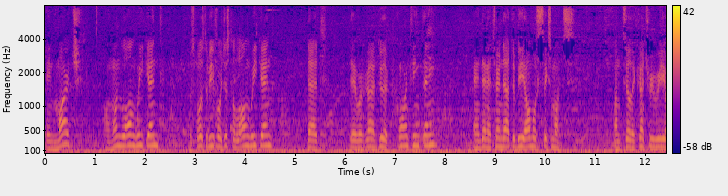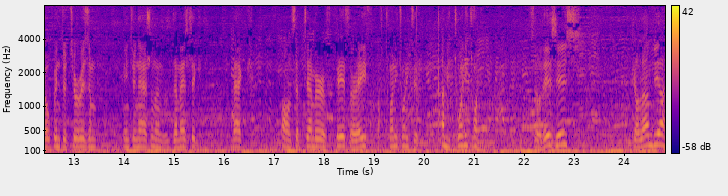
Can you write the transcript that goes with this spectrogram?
in March, on one long weekend, it was supposed to be for just a long weekend that they were going to do the quarantine thing, and then it turned out to be almost six months until the country reopened to tourism, international and domestic, back on September 5th or 8th of 2022. I mean 2020. So this is Colombia,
